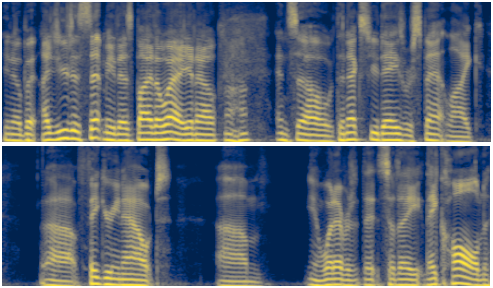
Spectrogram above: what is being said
you know, but I, you just sent me this, by the way, you know. Uh huh. And so the next few days were spent like uh, figuring out, um, you know, whatever. That, so they they called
